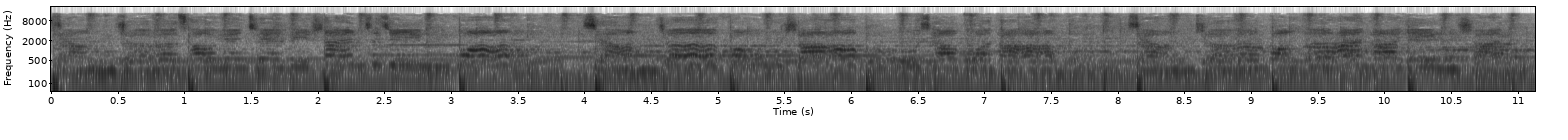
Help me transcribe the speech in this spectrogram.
向着草原千里闪着金光，向着风沙呼啸过大漠。望着黄河岸那阴山。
